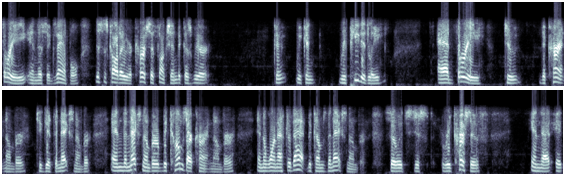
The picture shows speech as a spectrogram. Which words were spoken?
3 in this example. This is called a recursive function because we're can, we can repeatedly add 3 to the current number to get the next number and the next number becomes our current number and the one after that becomes the next number. So it's just recursive in that it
